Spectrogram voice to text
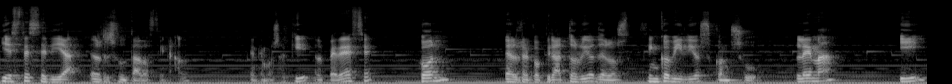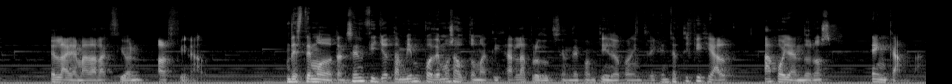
Y este sería el resultado final. Tenemos aquí el PDF con el recopilatorio de los cinco vídeos con su lema y la llamada a la acción al final. De este modo tan sencillo también podemos automatizar la producción de contenido con inteligencia artificial apoyándonos en Canva.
